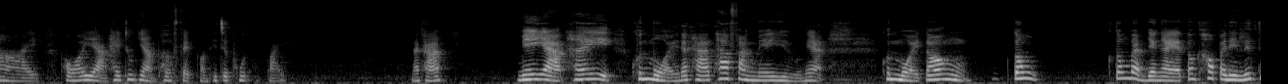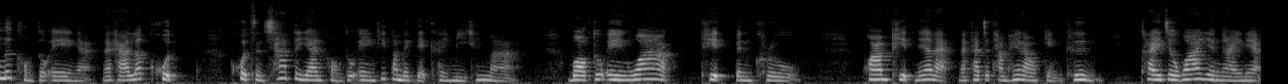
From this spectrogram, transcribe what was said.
อาย เพราะว่าอยากให้ทุกอย่างเพอร์เฟกก่อนที่จะพูดออกไปนะคะเมย์อยากให้คุณหมวยนะคะ ถ้าฟังเมย์อยู่เนี่ย คุณหมวยต้องต้องต้องแบบยังไงอะต้องเข้าไปในลึกๆของตัวเองอะนะคะ แล้วขุดขุดสัญชาตญาณของตัวเองที่ตอนเด็กๆเคยมีขึ้นมา บอกตัวเองว่าผิดเป็นครู ความผิดเนี่ยแหละนะคะ จะทำให้เราเก่งขึ้น ใครจะว่ายังไงเนี่ย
